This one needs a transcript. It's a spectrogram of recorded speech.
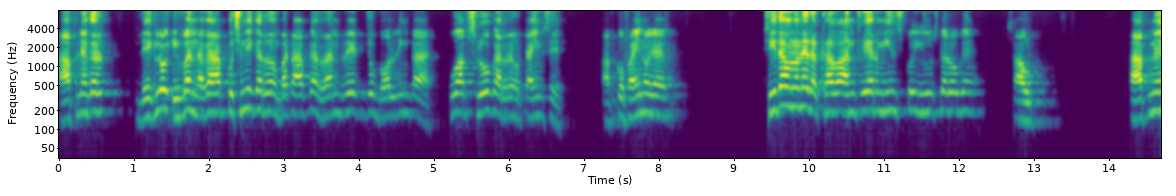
आपने अगर देख लो इवन अगर आप कुछ नहीं कर रहे हो बट आपका रन रेट जो बॉलिंग का है, वो आप स्लो कर रहे हो टाइम से, आपको फाइन हो जाएगा। सीधा उन्होंने रखा हुआ अनफेयर मींस को यूज़ करोगे आउट आपने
